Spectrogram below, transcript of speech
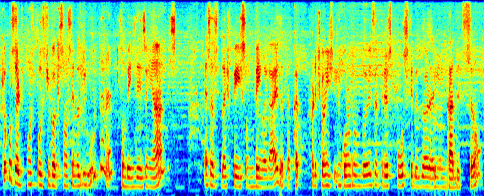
o que eu considero de pontos positivos aqui são as cenas de luta, né? Que são bem desenhadas. Essas splash pages são bem legais, é pra, ca- praticamente encontram dois a três pôsteres do Aranha em cada edição.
